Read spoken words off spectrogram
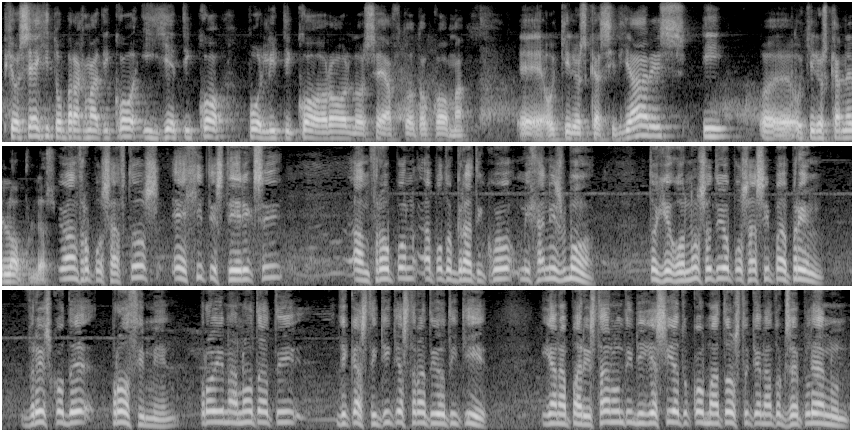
Ποιος έχει τον πραγματικό ηγετικό πολιτικό ρόλο σε αυτό το κόμμα. Ε, ο κύριος Κασιδιάρης ή ε, ο κύριος Κανελόπουλος. Ο άνθρωπος αυτός έχει τη στήριξη ανθρώπων από τον κρατικό μηχανισμό. Το γεγονός ότι όπως σας είπα πριν βρίσκονται πρόθυμοι, πρώην ανώτατοι δικαστική και στρατιωτική για να παριστάνουν την ηγεσία του κόμματός του και να τον ξεπλένουν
